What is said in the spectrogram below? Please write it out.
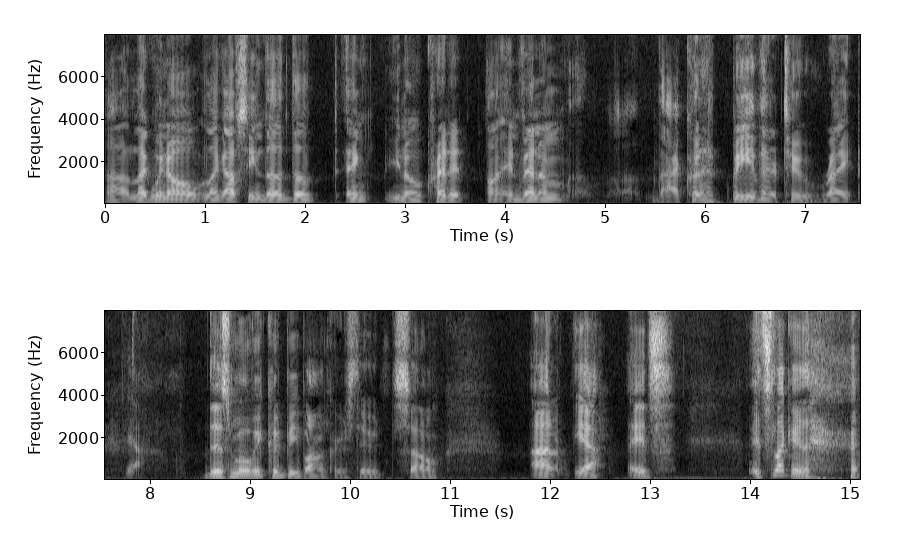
Uh, like we know, like I've seen the the and you know credit on, in Venom, uh, that could be there too, right? Yeah. This movie could be bonkers, dude. So, I don't. Yeah, it's it's like a.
